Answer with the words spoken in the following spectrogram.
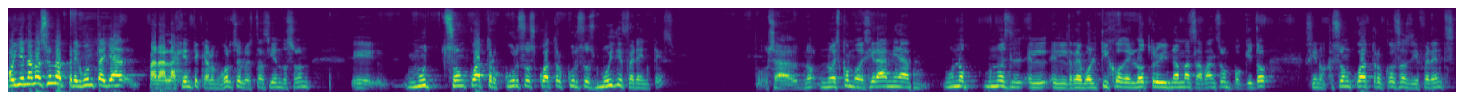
Oye, nada más una pregunta ya para la gente que a lo mejor se lo está haciendo. Son, eh, son cuatro cursos, cuatro cursos muy diferentes. O sea, no, es como decir, ah, mira, uno, uno es el, revoltijo del otro y nada más avanza un poquito, sino que son cuatro cosas diferentes.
